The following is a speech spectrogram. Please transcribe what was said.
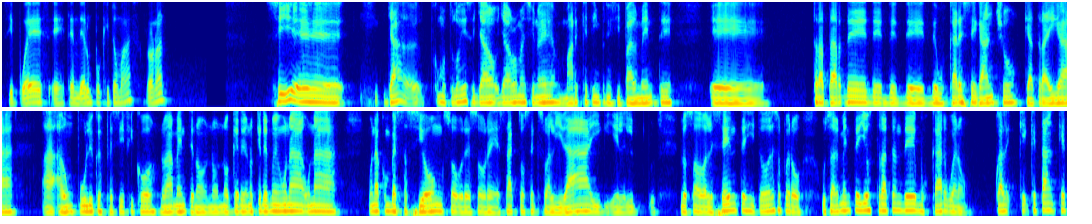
si puedes extender un poquito más, Ronald. Sí, eh, ya, como tú lo dices, ya, ya lo mencioné, marketing principalmente, eh, tratar de, buscar ese gancho que atraiga a, un público específico. Nuevamente, no, no, no, queremos, no queremos una, una una conversación sobre, sobre exacto sexualidad y, los adolescentes y todo eso, pero usualmente ellos tratan de buscar, bueno, cuál, qué, tan, qué,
